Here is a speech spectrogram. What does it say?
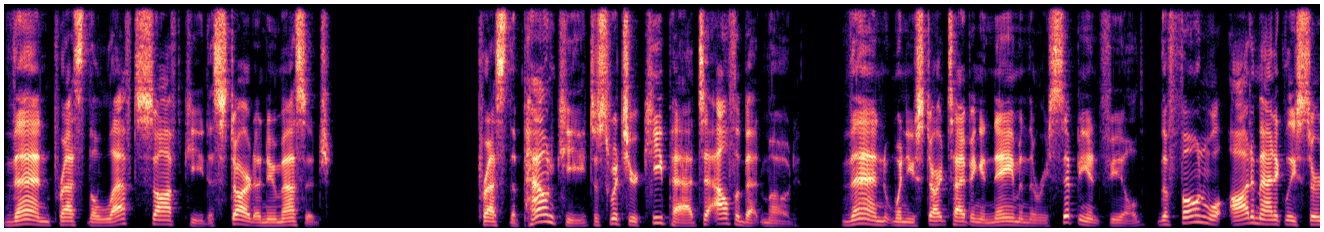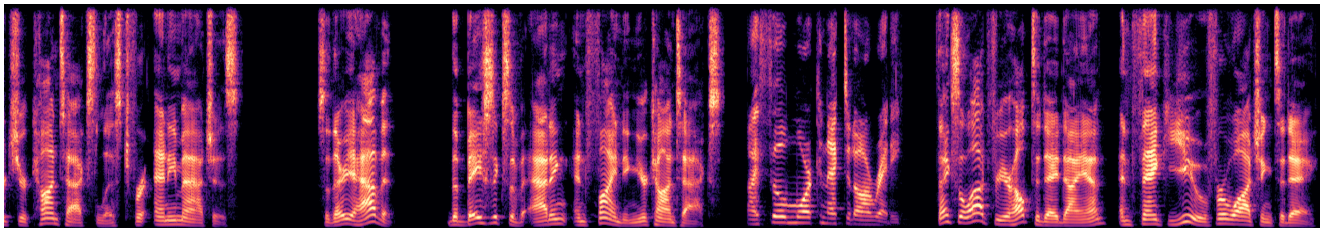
Then press the left soft key to start a new message. Press the pound key to switch your keypad to alphabet mode. Then, when you start typing a name in the recipient field, the phone will automatically search your contacts list for any matches. So there you have it the basics of adding and finding your contacts. I feel more connected already. Thanks a lot for your help today, Diane, and thank you for watching today.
